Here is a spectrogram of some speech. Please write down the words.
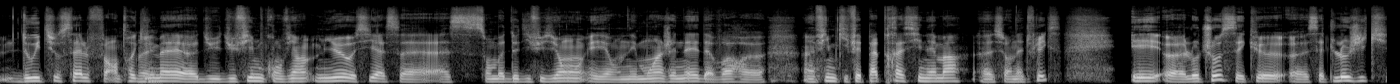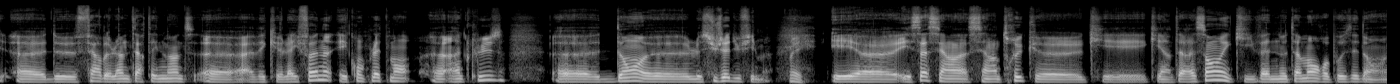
do it yourself entre guillemets euh, du, du, film convient mieux aussi à, à, son mode de diffusion et on est moins gêné d'avoir un film qui fait pas très cinéma sur Netflix et l'autre chose, c'est que cette logique de faire de l'entertainment avec l'iPhone est complètement incluse dans le sujet du film. Oui. Et, euh, et ça, c'est un, truc euh, qui, est, intéressant et qui va notamment reposer dans,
